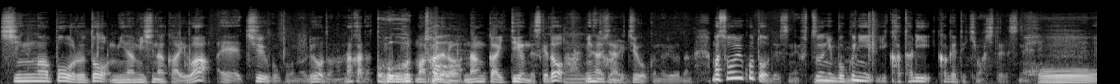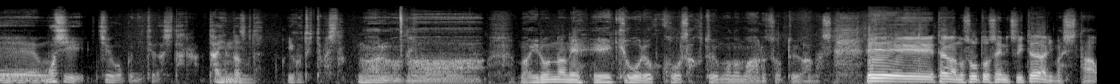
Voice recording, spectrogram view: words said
シンガポールと南シナ海は、えー、中国の領土の中だと、まあ、彼らは南海って言うんですけど、南シナ海、中国の領土、まあ、そういうことをですね普通に僕に語りかけてきましてですね、えー、もし中国に手出したら大変だぞと。いうこと言ってました。なるほど、まあ、いろんな、ね、影響力工作というものもあるぞという話、えー、台湾の総統選についてありました。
